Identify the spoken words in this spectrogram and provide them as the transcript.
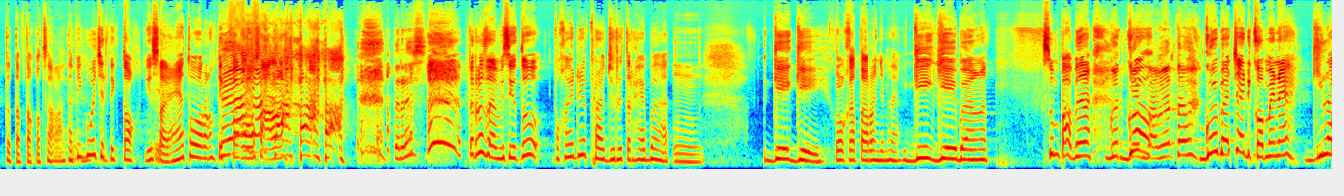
Tetap takut salah. Tapi gue cari TikTok. Jadi soalnya tuh orang TikTok kalau salah. Terus Terus habis itu pokoknya dia prajurit terhebat. GG kalau kata orang zaman GG banget. Sumpah bener. Good Gua- game banget tuh. Gue baca di komennya, gila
